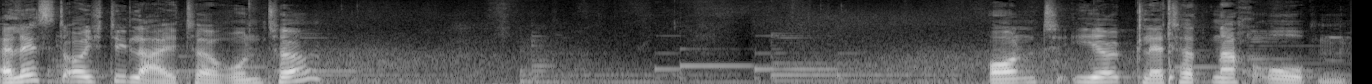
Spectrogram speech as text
Er lässt euch die Leiter runter. Und ihr klettert nach oben.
